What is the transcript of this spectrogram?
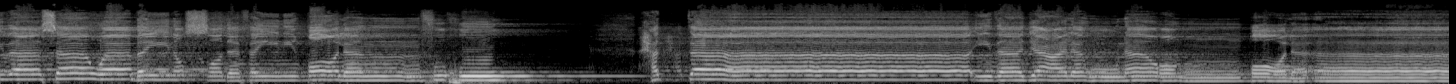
إذا ساوى بين الصدفين قال انفخوا حتى إذا جعله نارا قال آتوني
